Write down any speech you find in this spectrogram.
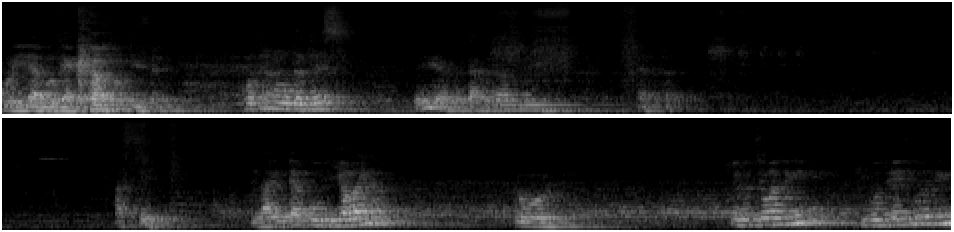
করেই রাখবো ব্যাকগ্রাউন্ড কতটা মতো ফেস এই আছে এতটা আসলে এতটা আসছে লাইটটা খুব ইয়ে হয় না? তোর কি হচ্ছে বল দেখিনি কি বলতে চাইছি বল দেখিনি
